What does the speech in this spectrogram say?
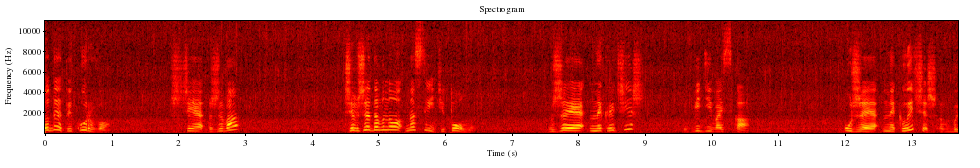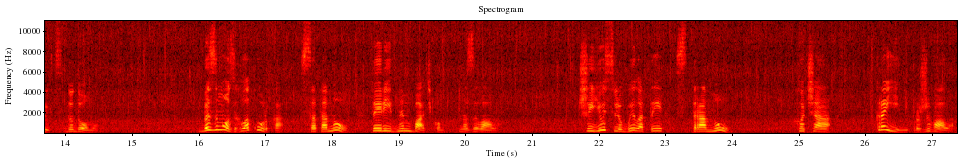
То де ти, курво? Ще жива? Чи вже давно на світі тому? Вже не кричиш «Ввіді війська? Уже не кличеш вбивць додому? Безмозгла курка, сатану ти рідним батьком називала. Чиюсь любила ти страну, хоча в країні проживала.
